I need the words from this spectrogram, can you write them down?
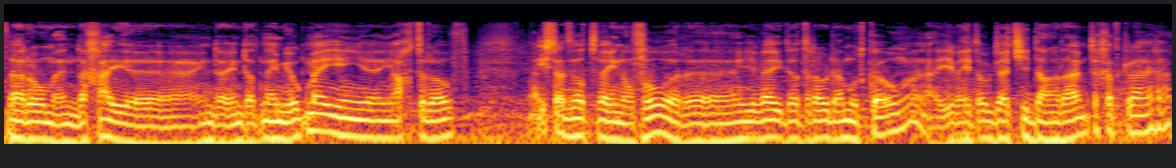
Daarom. En daar ga je, in, de, in dat neem je ook mee in je, in je achterhoofd. Maar je staat wel 2-0 voor. Uh, je weet dat Roda moet komen. Nou, je weet ook dat je dan ruimte gaat krijgen.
